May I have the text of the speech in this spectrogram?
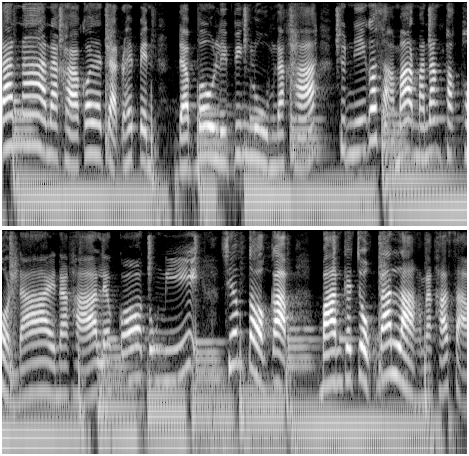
ด้านหน้านะคะก็จะจัดให้เป็น Double Living Room นะคะ จุดนี้ก็สามารถมานั่งพักผ่อนได้นะคะ แล้วก็ตรงนี้เชื่อมต่อกับบานกระจกด้านหลังนะคะ สา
